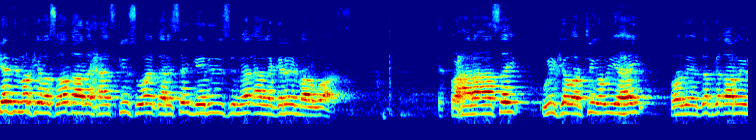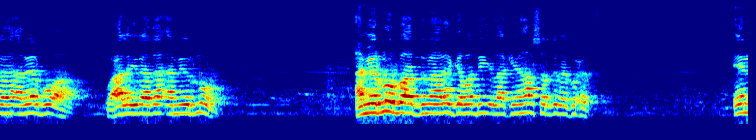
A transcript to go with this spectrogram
kadib markii la soo qaaday xaaskiisu way qarisay geeridiisii meel aan la garanayn baa lagu aasay waxaana aasay wiilka uu abtiga u yahay oo dadka qaar la yidhahda adeer buu ahaa. Waxaa la yidhahdaa amiir nuur. Amiir nuur baa dumaalay gabadhii laakiin hal shardi bay ku xirtay. In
